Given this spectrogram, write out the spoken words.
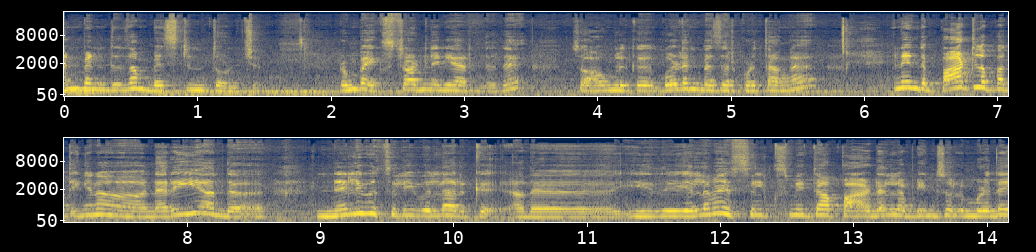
அன்பன்து தான் பெஸ்ட்டுன்னு தோணுச்சு. ரொம்ப எக்ஸ்ட்ராடினரியாக இருந்தது. ஸோ அவங்களுக்கு கோல்டன் பெசர் கொடுத்தாங்க. ஏன்னா இந்த பாட்டில் பார்த்தீங்கன்னா நிறைய அந்த நெளிவு சுழிவுலாம் இருக்குது அது இது எல்லாமே சில்க் ஸ்மிதா பாடல் அப்படின்னு சொல்லும் பொழுதே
